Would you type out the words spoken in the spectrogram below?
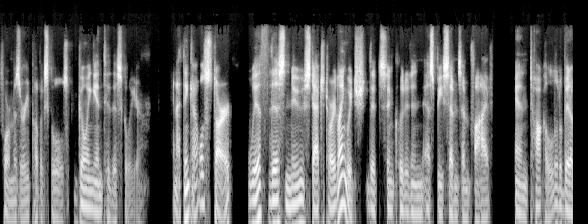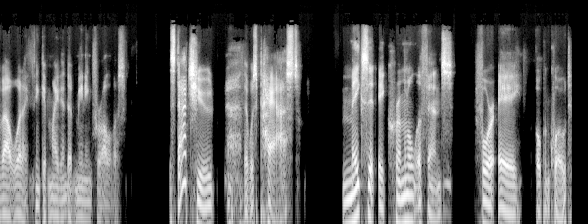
for Missouri public schools going into this school year. And I think I will start with this new statutory language that's included in SB 775 and talk a little bit about what I think it might end up meaning for all of us. The statute that was passed makes it a criminal offense for a open quote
